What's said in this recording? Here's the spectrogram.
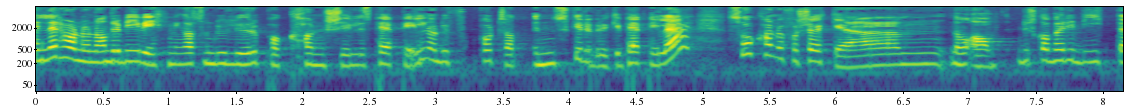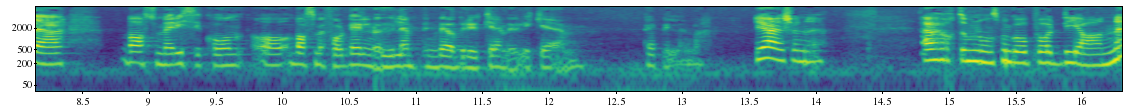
eller har noen andre bivirkninger som du lurer på kan skyldes p-pillen, og du fortsatt ønsker å bruke p-pille, så kan du forsøke um, noe annet. Du skal bare vite hva som er risikoen og hva som er fordelen og ulempen ved å bruke de ulike p-pillene. Ja, jeg skjønner. Jeg har hørt om noen som går på Diane.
